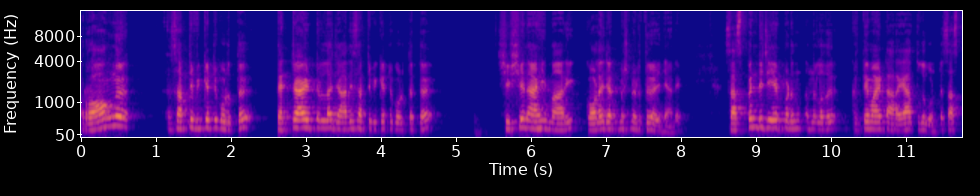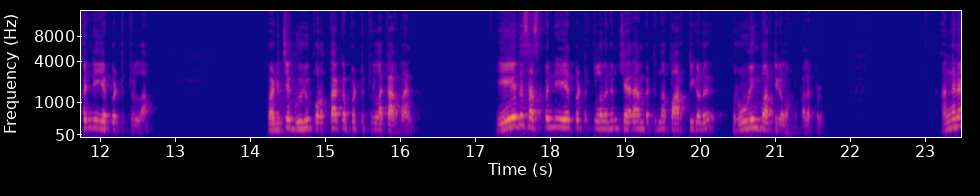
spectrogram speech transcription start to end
റോങ് സർട്ടിഫിക്കറ്റ് കൊടുത്ത് തെറ്റായിട്ടുള്ള ജാതി സർട്ടിഫിക്കറ്റ് കൊടുത്തിട്ട് ശിഷ്യനായി മാറി കോളേജ് അഡ്മിഷൻ എടുത്തു കഴിഞ്ഞാൽ സസ്പെൻഡ് ചെയ്യപ്പെടും എന്നുള്ളത് കൃത്യമായിട്ട് അറിയാത്തത് കൊണ്ട് സസ്പെൻഡ് ചെയ്യപ്പെട്ടിട്ടുള്ള പഠിച്ച ഗുരു പുറത്താക്കപ്പെട്ടിട്ടുള്ള കർണൻ ഏത് സസ്പെൻഡ് ചെയ്യപ്പെട്ടിട്ടുള്ളവനും ചേരാൻ പറ്റുന്ന പാർട്ടികൾ റൂളിംഗ് പാർട്ടികളാണ് പലപ്പോഴും. അങ്ങനെ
